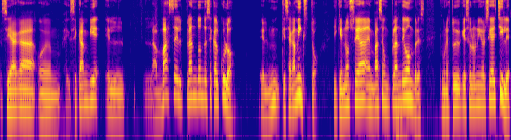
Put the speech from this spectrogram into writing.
se haga, em, se cambie el, la base del plan donde se calculó, el, que se haga mixto y que no sea en base a un plan de hombres, que un estudio que hizo la Universidad de Chile,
